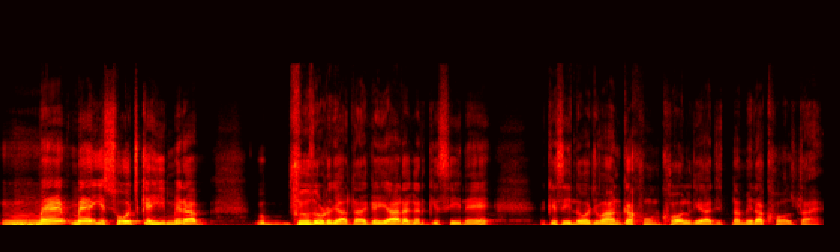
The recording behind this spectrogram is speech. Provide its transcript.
मैं मैं ये सोच के ही मेरा फ्यूज़ उड़ जाता है कि यार अगर किसी ने किसी नौजवान का खून खोल गया जितना मेरा खोलता है।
